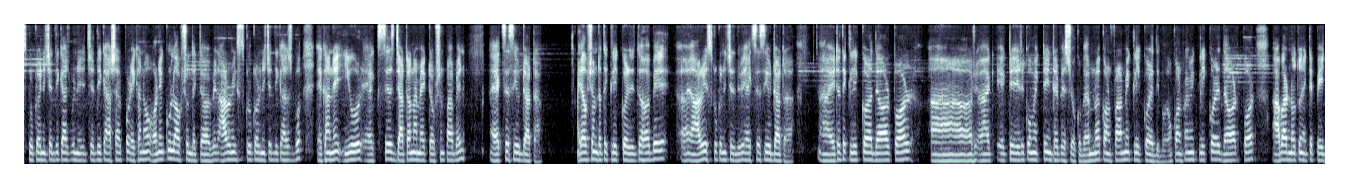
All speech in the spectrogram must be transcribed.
স্ক্রল করে নিচের দিকে আসব। নিচের দিকে আসার পর এখানেও অনেকগুলো অপশন দেখতে পাবেন আরও স্ক্রল করে নিচের দিকে আসব। এখানে ইউর অ্যাক্সেস ডাটা নামে একটা অপশন পাবেন। অ্যাক্সেস ইউর ডাটা এই অপশনটাতে ক্লিক করে দিতে হবে। আরও স্ক্রল করে নিচে দিবে অ্যাক্সেস ইউর ডাটা এটাতে ক্লিক করে দেওয়ার পর একটা এরকম একটি ইন্টারফেস শো করবে। আমরা কনফার্মে ক্লিক করে দিব। কনফার্মে ক্লিক করে দেওয়ার পর আবার নতুন একটা পেজ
